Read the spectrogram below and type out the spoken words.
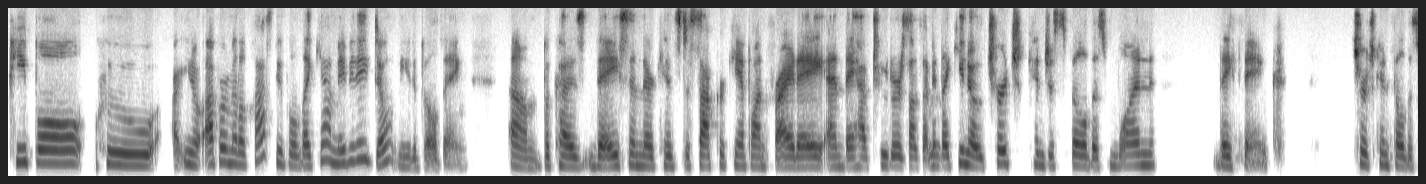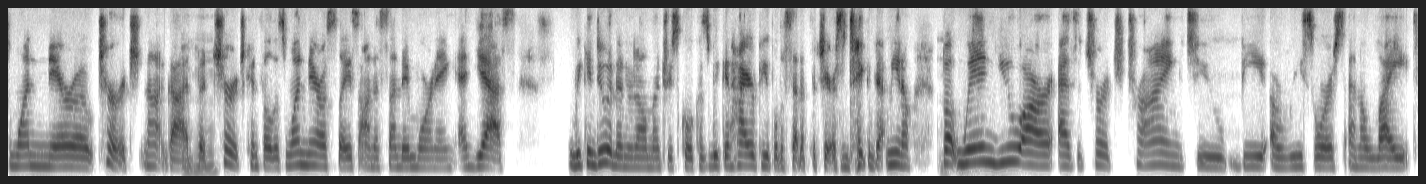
people who are you know upper middle class people like yeah maybe they don't need a building um, because they send their kids to soccer camp on Friday and they have tutors on. I mean, like you know, church can just fill this one. They think church can fill this one narrow church, not God, but Mhm. church can fill this one narrow space on a Sunday morning. And yes, we can do it in an elementary school because we can hire people to set up the chairs and take them down. You know, but when you are as a church trying to be a resource and a light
